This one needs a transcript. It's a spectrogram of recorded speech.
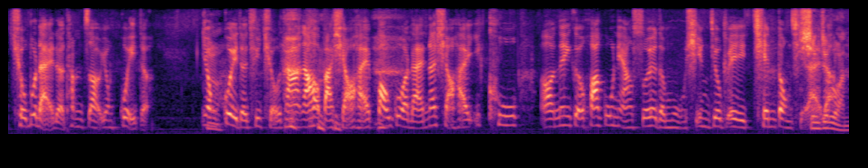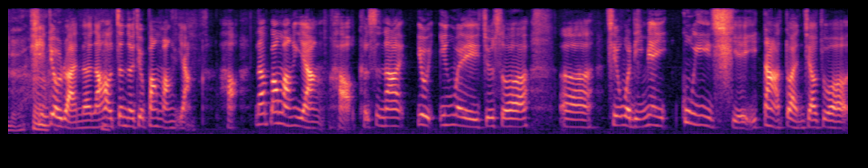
求不来的，他们只好用贵的。用贵的去求他，然后把小孩抱过来。那小孩一哭，哦，那个花姑娘所有的母性就被牵动起来心就了，软了，心嗯就软了，然后真的就帮忙养。好，那帮忙养好，可是呢，又因为就是说，呃，其实我里面故意写一大段叫做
